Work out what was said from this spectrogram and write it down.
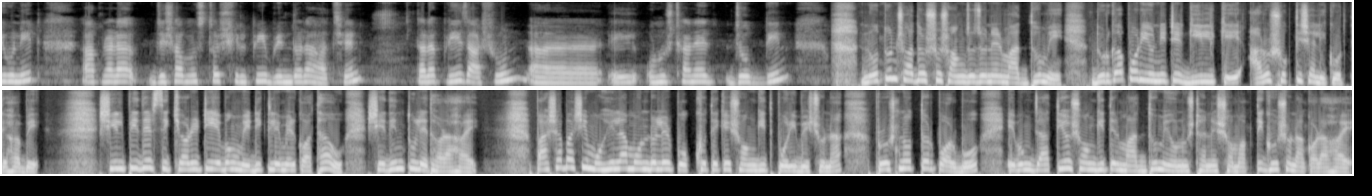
ইউনিট, আপনারা যে সমস্ত শিল্পী বৃন্দরা আছেন তারা প্লিজ আসুন এই অনুষ্ঠানে যোগ দিন। নতুন সদস্য সংযোজনের মাধ্যমে দুর্গাপুর ইউনিটের গিলকে আরও শক্তিশালী করতে হবে। শিল্পীদের সিকিউরিটি এবং মেডিক্লেমের কথাও সেদিন তুলে ধরা হয়। পাশাপাশি মহিলা মণ্ডলের পক্ষ থেকে সংগীত পরিবেশনা, প্রশ্নোত্তর পর্ব এবং জাতীয় সঙ্গীতের মাধ্যমে অনুষ্ঠানের সমাপ্তি ঘোষণা করা হয়।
